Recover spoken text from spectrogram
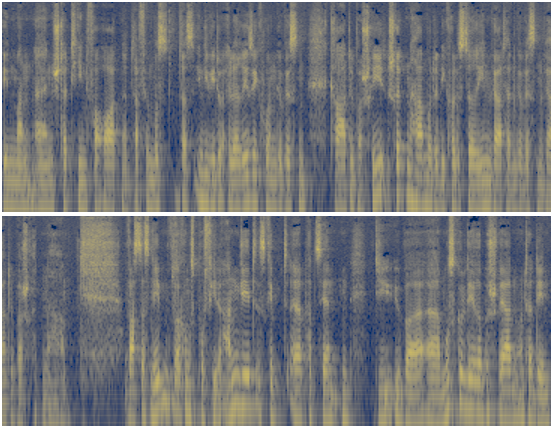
denen man ein Statin verordnet. Dafür muss das individuelle Risiko einen gewissen Grad überschritten haben oder die Cholesterinwerte einen gewissen Wert überschritten haben. Was das Nebenwirkungsprofil angeht, es gibt äh, Patienten, die über äh, muskuläre Beschwerden unter den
